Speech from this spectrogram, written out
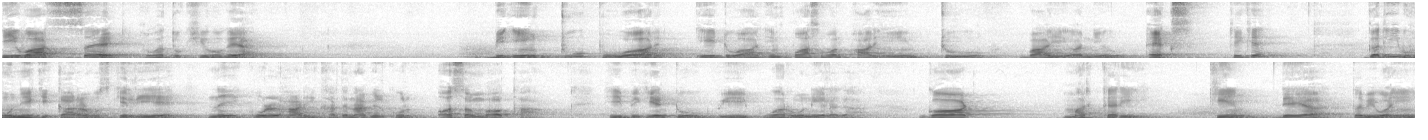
ही वॉज़ सैड वह दुखी हो गया। Being too poor it was impossible for him to buy a new axe ठीक है? गरीब होने के कारण उसके लिए नई कुल्हाड़ी खरीदना बिल्कुल असंभव था। ही बिगेन टू वीप वह रोने लगा। गॉड मरकरी केम देयर तभी वहीं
